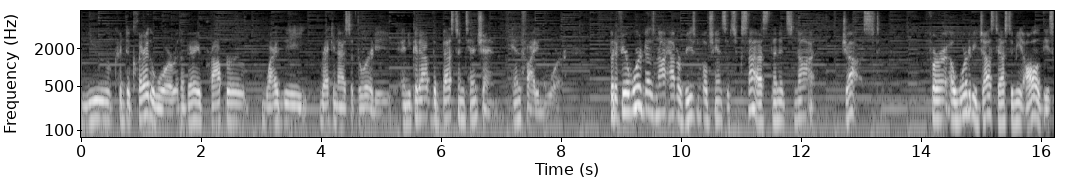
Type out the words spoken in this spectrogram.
you could declare the war with a very proper, widely recognized authority, and you could have the best intention in fighting the war. But if your war does not have a reasonable chance of success, then it's not just. For a war to be just, it has to meet all of these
